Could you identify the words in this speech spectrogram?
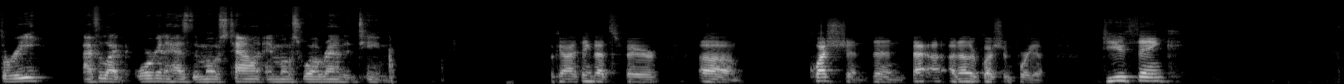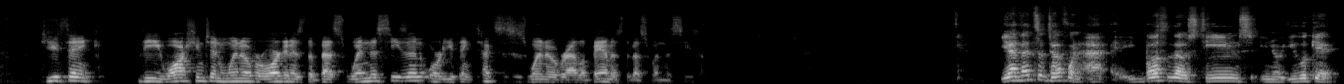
three, I feel like Oregon has the most talent and most well-rounded team. Okay, I think that's fair. Um, question then, another question for you: Do you think? Do you think the Washington win over Oregon is the best win this season, or do you think Texas's win over Alabama is the best win this season? Yeah, that's a tough one. I, both of those teams, you know, you look at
